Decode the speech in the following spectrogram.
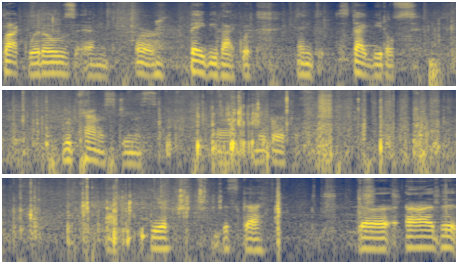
black widows and or baby blackwood and stag beetles. Lucanus genus. Uh, ah, here, this guy. The uh, the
